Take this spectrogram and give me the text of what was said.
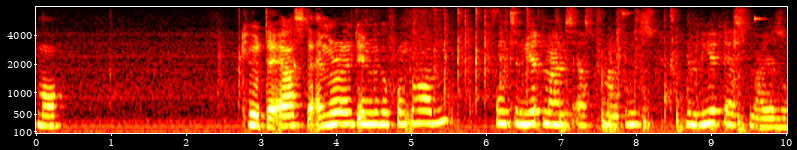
Mo. Okay, der erste Emerald, den wir gefunden haben. Funktioniert meines erst mal funktioniert erstmal so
